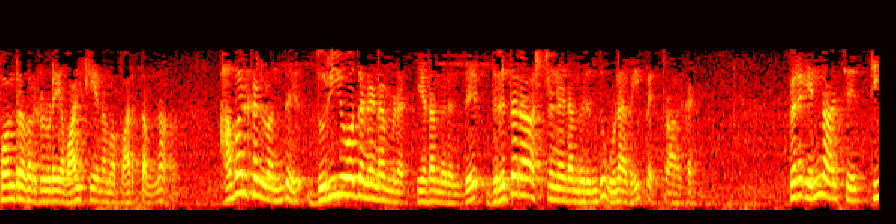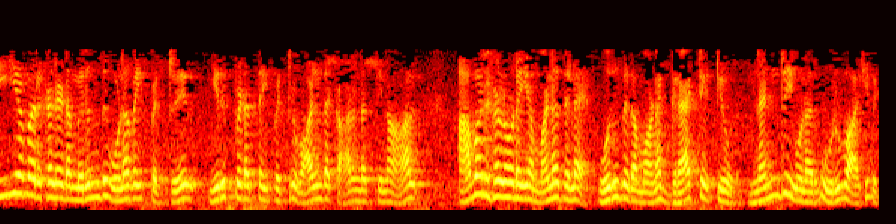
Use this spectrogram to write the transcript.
போன்றவர்களுடைய வாழ்க்கையை நம்ம பார்த்தோம்னா அவர்கள் வந்து துரியோதனிடமிருந்து திருதராஷ்டிரனிடமிருந்து உணவை பெற்றார்கள். பிறகு என்ன ஆச்சு தீயவர்களிடமிருந்து உணவை பெற்று இருப்பிடத்தை பெற்று வாழ்ந்த காரணத்தினால் அவர்களுடைய மனதுல ஒரு விதமான கிராட்டிடியூட் நன்றி உணர்வு உருவாகி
